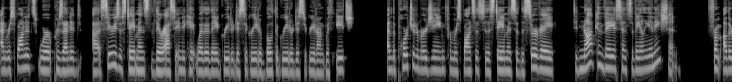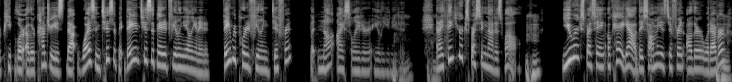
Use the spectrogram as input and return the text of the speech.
And respondents were presented a series of statements that they were asked to indicate whether they agreed or disagreed or both agreed or disagreed on with each. And the portrait emerging from responses to the statements of the survey did not convey a sense of alienation from other people or other countries that was anticipated. They anticipated feeling alienated. They reported feeling different, but not isolated or alienated. Mhm, mhm, And I think you're expressing that as well. mhm, You were expressing, okay, yeah, they saw me as different, other, whatever, mhm.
